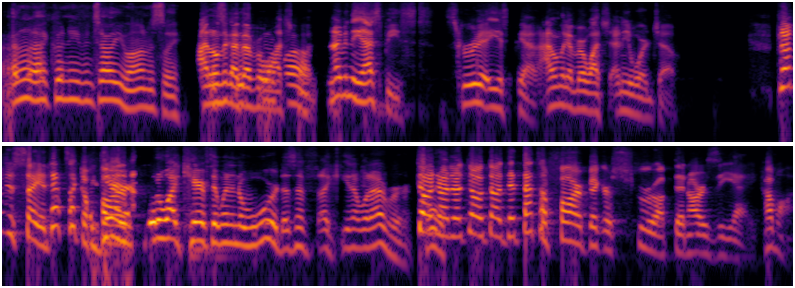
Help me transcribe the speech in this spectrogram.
I don't. I couldn't even tell you honestly. I don't It's- think I've ever watched while. one. Not even the ESPYS. Screw the ESPN. I don't think I've ever watched any award show. But I'm just saying, that's like a Again, far. what do I care if they win an award? Doesn't like you know whatever. No, Cool. no, no, no, no. That, that's a far bigger screw up than RZA. Come on.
